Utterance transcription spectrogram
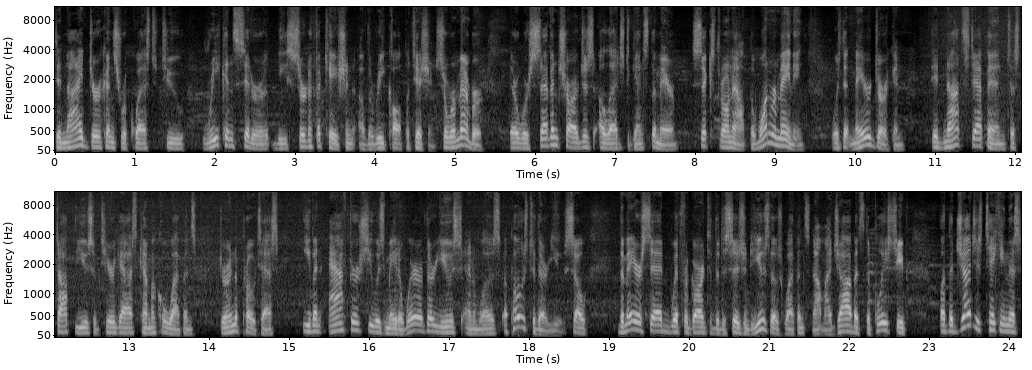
denied Durkan's request to reconsider the certification of the recall petition. So remember, there were seven charges alleged against the mayor, six thrown out. The one remaining was that Mayor Durkin did not step in to stop the use of tear gas chemical weapons during the protests, even after she was made aware of their use and was opposed to their use. So the mayor said, with regard to the decision to use those weapons, not my job, it's the police chief. But the judge is taking this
